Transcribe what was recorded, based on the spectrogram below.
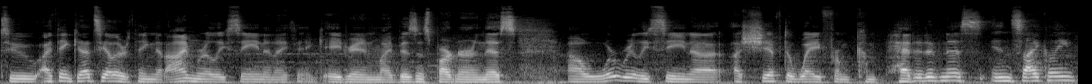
to. I think that's the other thing that I'm really seeing, and I think Adrian, my business partner in this uh, we're really seeing a, a, shift away from competitiveness in cycling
